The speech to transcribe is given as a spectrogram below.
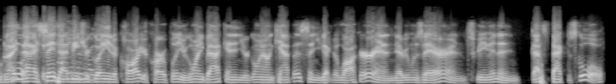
When well, I, I say that means you're like, going in a car, your carpooling, you're going back and you're going on campus and you got your locker and everyone's there and screaming and that's back to school.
